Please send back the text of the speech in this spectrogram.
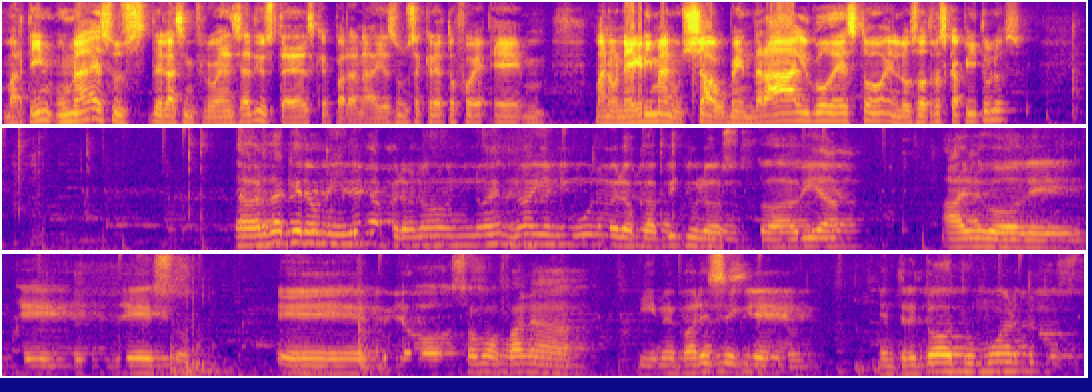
Martín, una de, sus, de las influencias de ustedes, que para nadie es un secreto, fue Mano Negra y Manu Chao. ¿Vendrá algo de esto en los otros capítulos? La verdad que era una idea, pero no, no, hay en ninguno de los capítulos todavía algo de, eso. Eh, pero somos fans y me parece que entre todos tus muertos,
